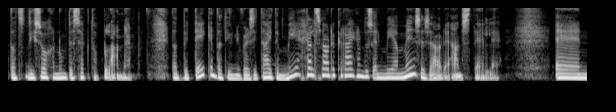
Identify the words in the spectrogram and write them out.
Dat die zogenoemde sectorplannen. Dat betekent dat de universiteiten meer geld zouden krijgen dus en meer mensen zouden aanstellen. En,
